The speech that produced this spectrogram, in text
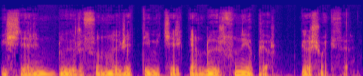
işlerin duyurusunu, ürettiğim içeriklerin duyurusunu yapıyorum. Görüşmek üzere.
